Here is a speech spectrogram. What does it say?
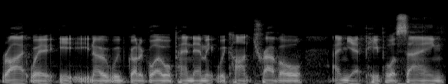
right? Where, you know, we've got a global pandemic, we can't travel, and yet people are saying,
